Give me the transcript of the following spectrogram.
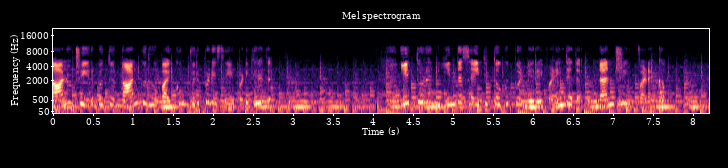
நானூற்று இருபத்தி நான்கு ரூபாய்க்கும் விற்பனை செய்யப்படுகிறது. இத்துடன் இந்த செய்தி தொகுப்பு நிறைவடைந்தது. நன்றி வணக்கம்.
